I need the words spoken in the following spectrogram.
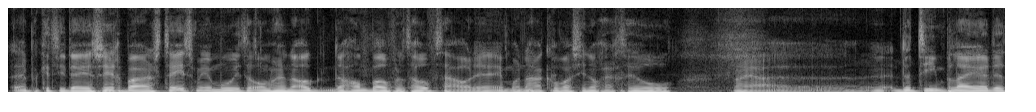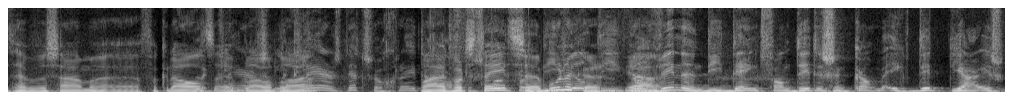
heb ik het idee, zichtbaar steeds meer moeite om hun ook de hand boven het hoofd te houden. hè. In Monaco was hij nog echt heel, nou ja, eh, de teamplayer, dit hebben we samen eh, verknald en Leclerc, bla bla bla. Leclerc is net zo gretig Maar het wordt steeds, eh, Die wil- moeilijker. Die wil Ja. winnen, die denkt van dit is een kans. Ik, dit jaar is,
